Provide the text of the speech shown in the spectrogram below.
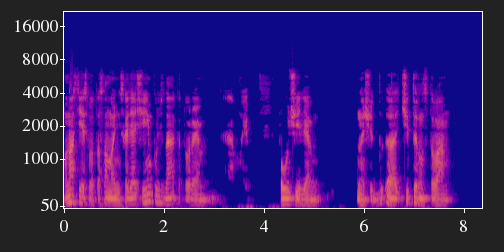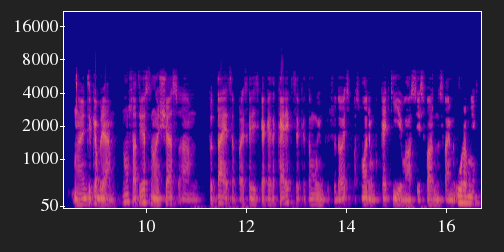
у нас есть вот основной нисходящий импульс, да, который мы получили значит, 14 э, декабря. Ну, соответственно, сейчас пытается происходить какая-то коррекция к этому импульсу. Давайте посмотрим, какие у нас есть важные с вами уровни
